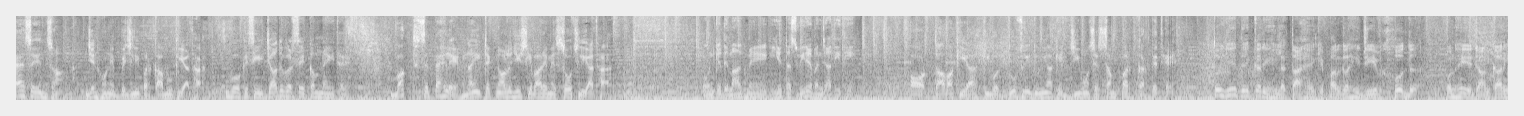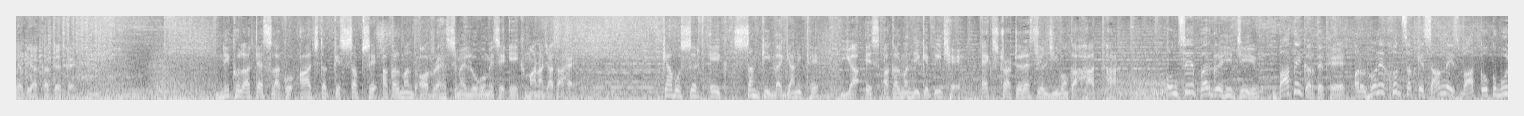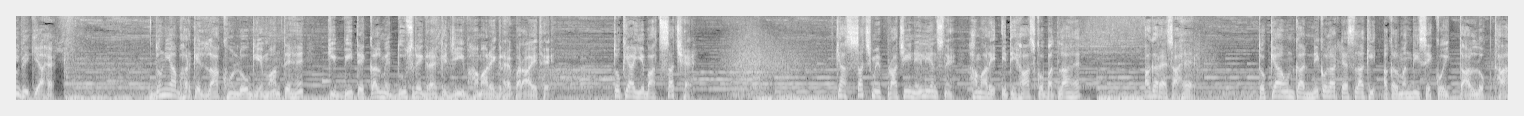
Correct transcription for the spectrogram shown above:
ऐसे इंसान जिन्होंने बिजली पर काबू किया था। वो किसी जादूगर से कम नहीं थे। वक्त से पहले नई टेक्नोलॉजीज़ के बारे में सोच लिया था। उनके दिमाग में ये तस्वीरें बन जाती थी। और दावा किया कि वो दूसरी दुनिया के जीवों से संपर्क करते थे। तो ये देखकर यही लगता है कि परग्रही जीव खुद उन्हें ये जानकारियाँ दिया करते थे। निकोला टेस्ला को आज तक के सबसे अकलमंद और रहस्यमय लोगों में से एक माना जाता है। क्या वो सिर्फ़ एक संकी वैज्ञानिक थे या इस अकलमंदी के पीछे एक्स्ट्रा टेरेस्ट्रियल जीवों का हाथ था? उनसे परग्रही जीव बातें करते थे और उन्होंने खुद सबके सामने इस बात को कबूल भी किया है। दुनिया भर के लाखों लोग ये मानते हैं कि बीते कल में दूसरे ग्रह के जीव हमारे ग्रह पर आए थे। तो क्या ये बात सच है? क्या सच में प्राचीन एलियंस ने हमारे इतिहास को बदला है? अगर ऐसा है तो क्या उनका निकोला टेस्ला की अकलमंदी से कोई ताल्लुक था?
